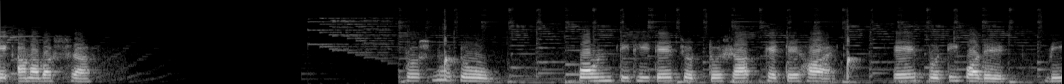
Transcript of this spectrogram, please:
এ অমাবস্যা। প্রশ্ন টু, কোন তিথিতে চোদ্দ শাক খেতে হয়? এ প্রতিপদে বি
